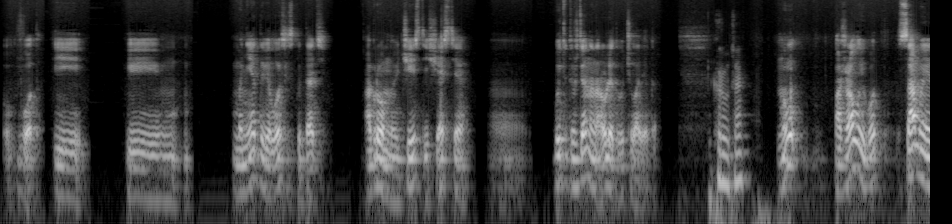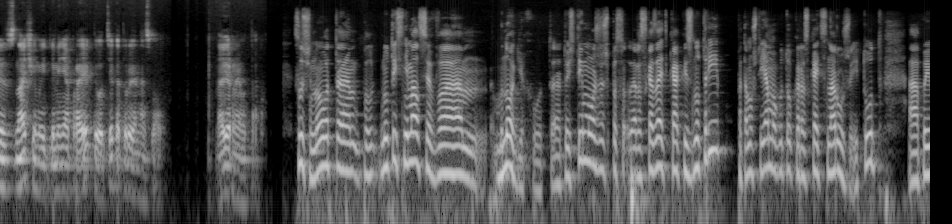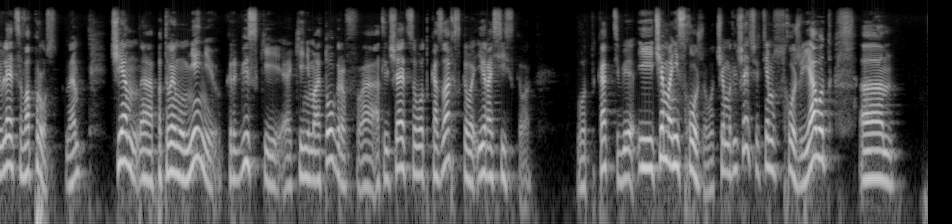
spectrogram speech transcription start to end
Вот. И, и мне довелось испытать огромную честь и счастье э, быть утвержденным на роль этого человека. Круто. Ну, пожалуй, вот самые значимые для меня проекты, вот те, которые я назвал. Наверное, вот так. Слушай, ну вот, э, ну ты снимался в многих, вот, э, то есть ты можешь рассказать как изнутри, потому что я могу только рассказать снаружи. И тут а, появляется вопрос, да? Чем, по твоему мнению, кыргызский кинематограф отличается от казахского и российского? Вот как тебе... И чем они схожи? Вот чем отличаются, тем схожи. Я вот э,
